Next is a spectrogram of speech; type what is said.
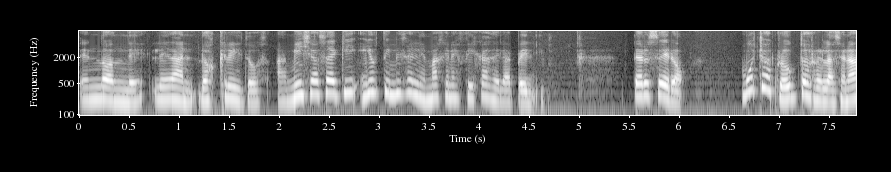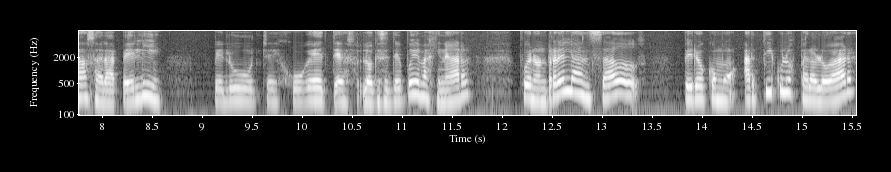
en donde le dan los créditos a Miyazaki y utilizan las imágenes fijas de la peli. Tercero, muchos productos relacionados a la peli, peluches, juguetes, lo que se te puede imaginar, fueron relanzados, pero como artículos para el hogar,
